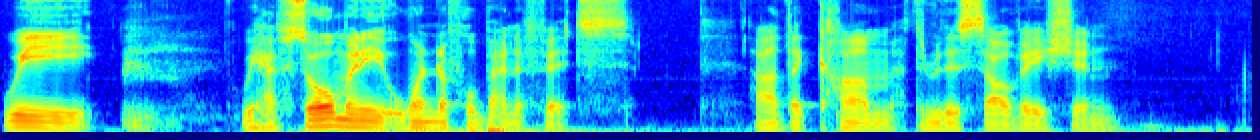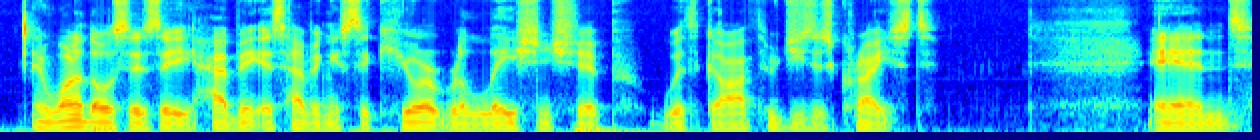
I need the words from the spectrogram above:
we we have so many wonderful benefits uh, that come through this salvation and one of those is a having is having a secure relationship with God through Jesus Christ. And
